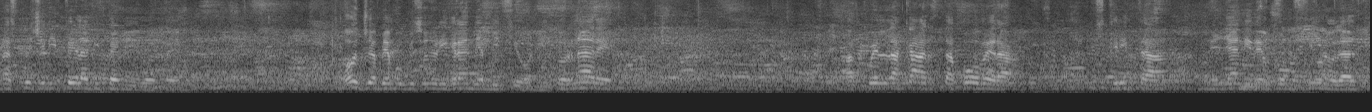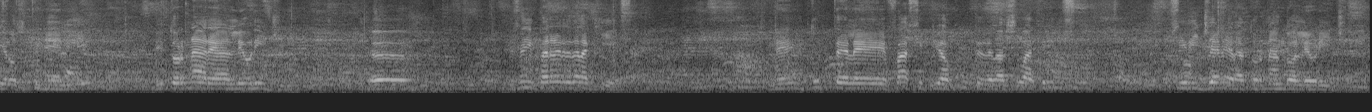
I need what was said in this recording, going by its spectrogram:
una specie di tela di Penelope. Oggi abbiamo bisogno di grandi ambizioni, tornare a quella carta povera scritta negli anni del confino da Altiero Spinelli, di tornare alle origini. Eh, bisogna imparare dalla Chiesa. In tutte le fasi più acute della sua crisi si rigenera tornando alle origini.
